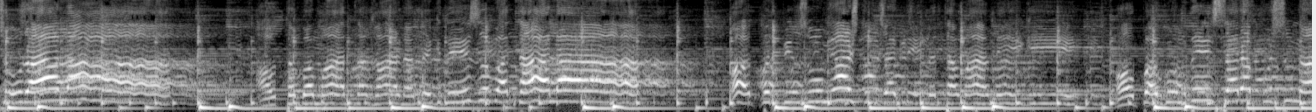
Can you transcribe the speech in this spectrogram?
شورالا او تب ما ته غاړه نږدې زبتالا او پر پیزو میاشتو جګړې نه تمامېږي او په ګوندې سره پښونه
